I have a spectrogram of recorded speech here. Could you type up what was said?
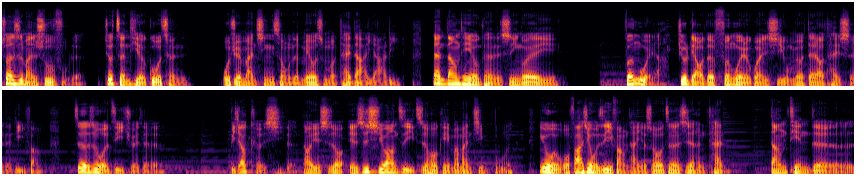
算是蛮舒服的，就整体的过程，我觉得蛮轻松的，没有什么太大压力。但当天有可能是因为氛围啦，就聊的氛围的关系，我没有带到太深的地方，这个是我自己觉得比较可惜的。然后也是说，也是希望自己之后可以慢慢进步了。因为我我发现我自己访谈有时候真的是很看当天的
